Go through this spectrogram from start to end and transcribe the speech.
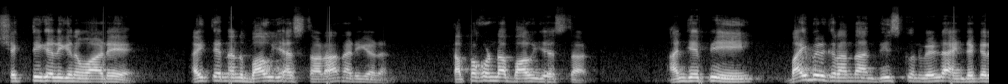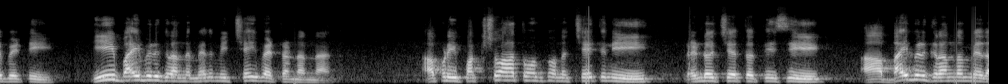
శక్తి కలిగిన వాడే. అయితే నన్ను బాగు చేస్తాడా? అని అడిగాడు తప్పకుండా బాగు చేస్తాడు. అని చెప్పి బైబిల్ గ్రంథాన్ని తీసుకుని వెళ్ళి ఆయన దగ్గర పెట్టి ఈ బైబిల్ గ్రంథం మీద మీ చేయి పెట్టండి అన్నాను అప్పుడు ఈ పక్షవాతంతో ఉన్న చేతిని రెండో చేతితో తీసి ఆ బైబిల్ గ్రంథం మీద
